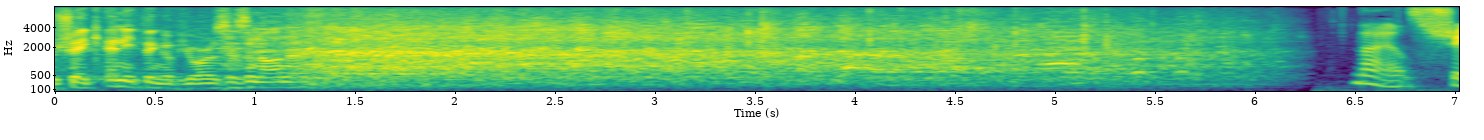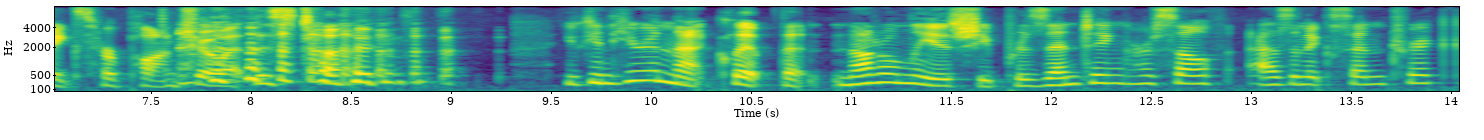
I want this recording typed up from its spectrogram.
to shake anything of yours is an honor. Niles shakes her poncho at this time. You can hear in that clip that not only is she presenting herself as an eccentric,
